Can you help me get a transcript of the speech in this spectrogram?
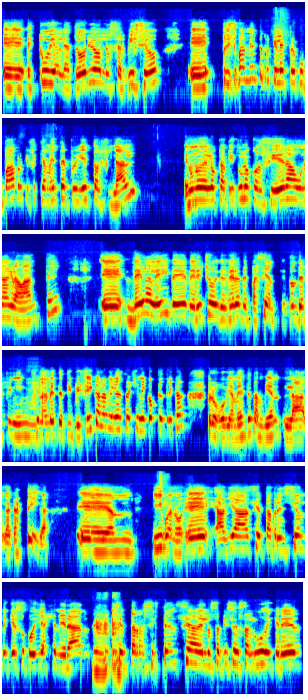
eh, estudio aleatorio en los servicios, eh, principalmente porque les preocupaba, porque efectivamente el proyecto al final en uno de los capítulos considera un agravante eh, de la ley de derechos y deberes del paciente, donde mm. finalmente tipifica la violencia ginecobstétrica, pero obviamente también la, castiga. Eh, y bueno, eh, había cierta aprensión de que eso podía generar mm. cierta resistencia de los servicios de salud de querer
